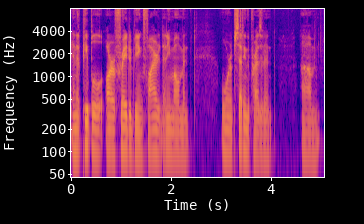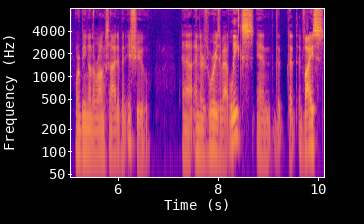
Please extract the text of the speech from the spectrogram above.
and that people are afraid of being fired at any moment, or upsetting the president, um, or being on the wrong side of an issue. Uh, and there's worries about leaks, and that, that advice,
